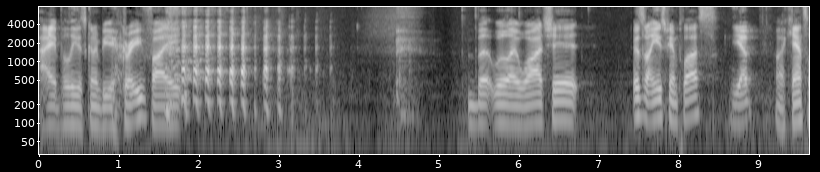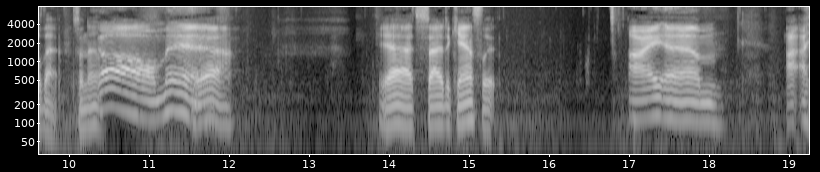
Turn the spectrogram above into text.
I believe it's going to be a great fight. but will I watch it? Is it on ESPN Plus? Yep. Oh, I canceled that, so no. Oh man. Yeah. Yeah, I decided to cancel it. I am. I, I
